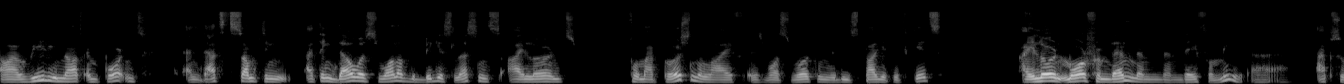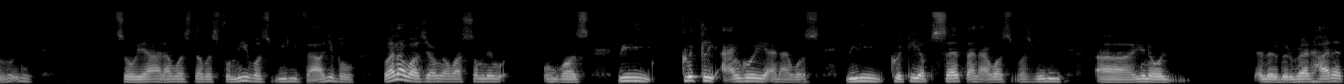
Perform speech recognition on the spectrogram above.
are really not important, and that's something I think that was one of the biggest lessons I learned for my personal life is was working with these palliative kids. I learned more from them than than they from me. Uh, absolutely so yeah that was that was for me was really valuable when i was young i was somebody who was really quickly angry and i was really quickly upset and i was was really uh you know a little bit red-headed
